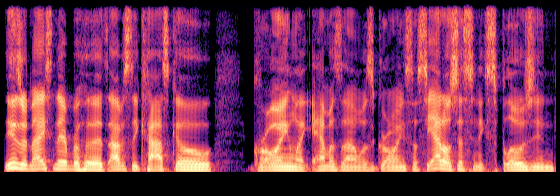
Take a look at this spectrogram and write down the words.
these are nice neighborhoods. Obviously, Costco growing like Amazon was growing. So Seattle's just an explosion.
